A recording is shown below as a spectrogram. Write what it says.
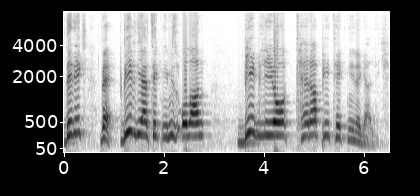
dedik ve bir diğer tekniğimiz olan biblioterapi tekniğine geldik.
